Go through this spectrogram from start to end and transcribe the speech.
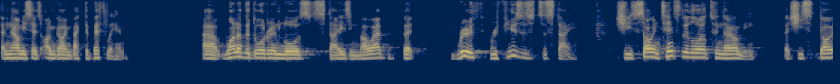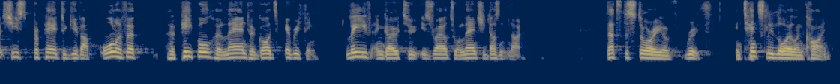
and Naomi says, "I'm going back to Bethlehem." Uh, one of the daughter-in-laws stays in Moab, but Ruth refuses to stay. She's so intensely loyal to Naomi that she's, go, she's prepared to give up all of her, her people, her land, her gods, everything, leave and go to Israel, to a land she doesn't know. That's the story of Ruth intensely loyal and kind.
